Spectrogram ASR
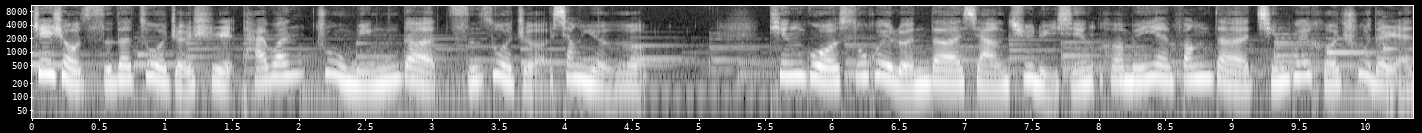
这首词的作者是台湾著名的词作者向月娥。听过苏慧伦的《想去旅行》和梅艳芳的《情归何处》的人，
